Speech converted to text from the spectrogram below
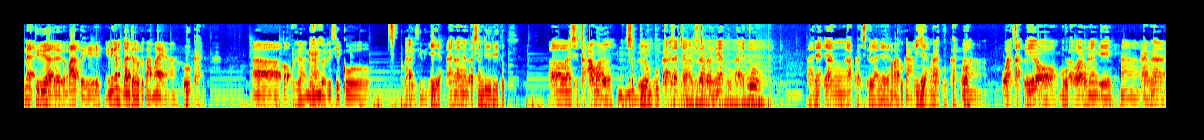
nek dilihat dari tempatnya, ini kan bukan jalur utama ya. bukan Eh, kok berani ambil risiko buka di sini? Iya, tantangan tersendiri itu. Eh, sejak awal, Hmm. sebelum buka saja, sudah berniat buka itu banyak yang apa istilahnya ya? Meragukan. Iya, meragukan. Wah, Nah, wacak piro buka warung yang gini. nah, Karena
